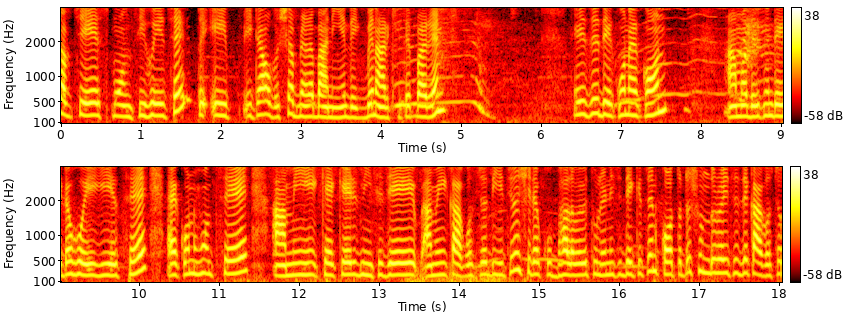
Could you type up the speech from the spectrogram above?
সবচেয়ে স্পঞ্জি হয়েছে। তো এই, এটা অবশ্যই আপনারা বানিয়ে দেখবেন আর খেতে পারেন। এই যে দেখুন এখন, আমাদের কিন্তু এটা হয়ে গিয়েছে। এখন হচ্ছে আমি কেকের নিচে যে আমি কাগজটা দিয়েছিলাম, সেটা খুব ভালোভাবে তুলে নিয়েছি। দেখেছেন কতটা সুন্দর হয়েছে যে কাগজটা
